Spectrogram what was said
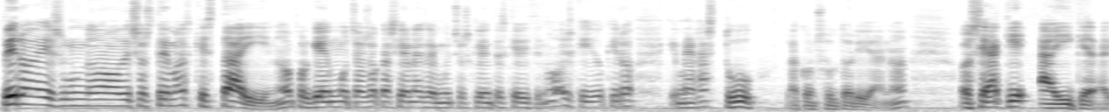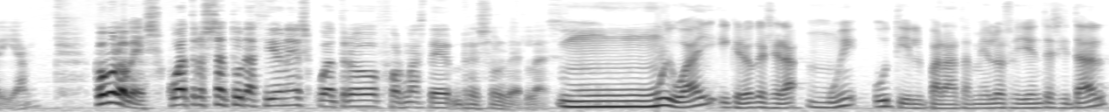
pero es uno de esos temas que está ahí, ¿no? Porque en muchas ocasiones hay muchos clientes que dicen, no, es que yo quiero que me hagas tú la consultoría, ¿no? O sea que ahí quedaría. ¿Cómo lo ves? Cuatro saturaciones, cuatro formas de resolverlas. Muy guay y creo que será muy útil para también los oyentes y tal.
